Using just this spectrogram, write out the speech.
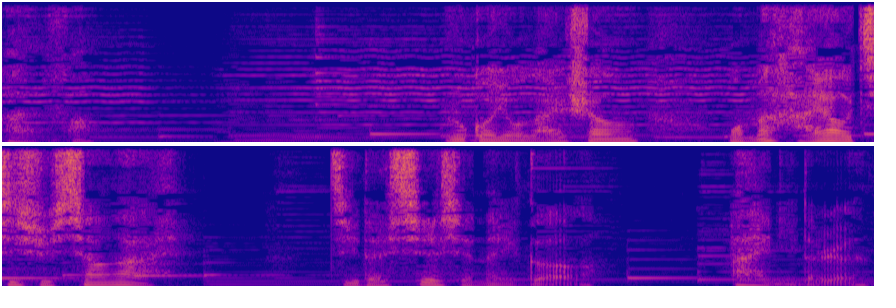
安放。如果有来生，我们还要继续相爱。记得谢谢那个爱你的人。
